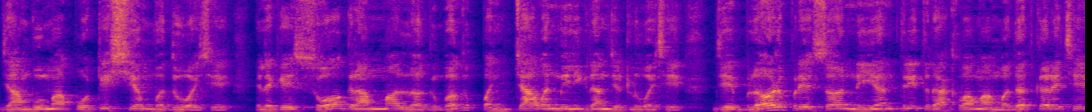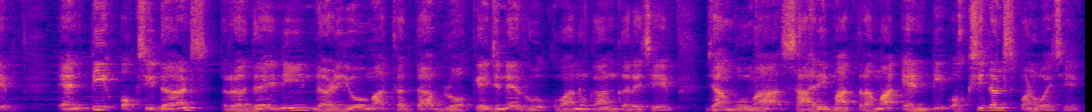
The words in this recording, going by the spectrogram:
જાંબુમાં પોટેશિયમ વધુ હોય છે, એટલે કે સો ગ્રામમાં લગભગ પંચાવન મિલીગ્રામ જેટલું હોય છે, જે બ્લડ પ્રેશર નિયંત્રિત રાખવામાં મદદ કરે છે. એન્ટીઓક્સિડન્ટ્સ હૃદયની નળીઓમાં થતા બ્લોકેજને રોકવાનું કામ કરે છે. જાંબુમાં સારી માત્રામાં એન્ટીઓક્સિડન્ટ્સ પણ હોય છે.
